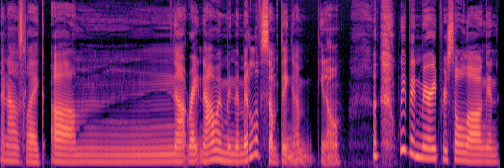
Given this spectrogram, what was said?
And I was like, um, not right now. I'm in the middle of something. I'm, you know, we've been married for so long and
